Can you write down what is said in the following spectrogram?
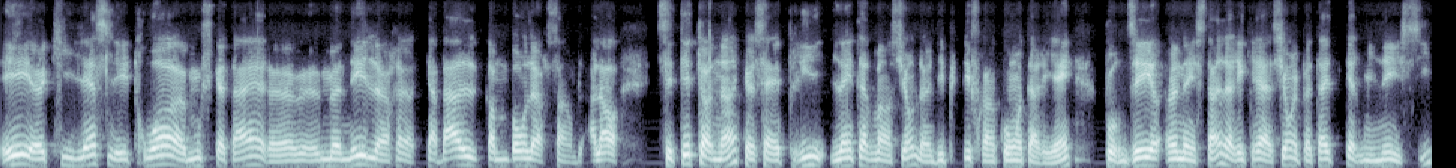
Et euh, qui laisse les trois euh, mousquetaires euh, mener leur cabale comme bon leur semble. Alors, c'est étonnant que ça ait pris l'intervention d'un député franco-ontarien pour dire un instant, la récréation est peut-être terminée ici.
